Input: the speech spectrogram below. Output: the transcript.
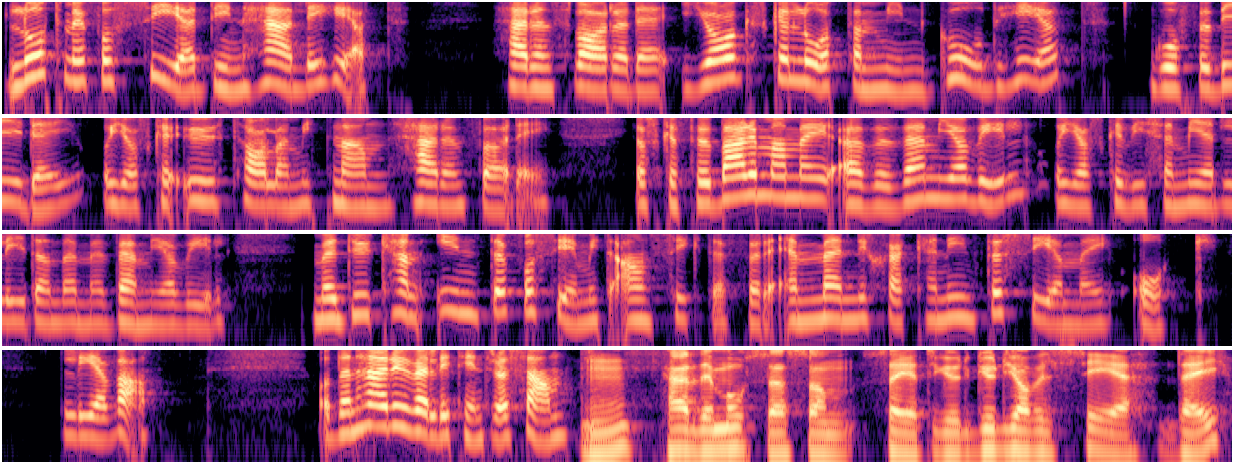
låt mig få se din härlighet. Herren svarade, jag ska låta min godhet gå förbi dig och jag ska uttala mitt namn Herren för dig. Jag ska förbarma mig över vem jag vill och jag ska visa medlidande med vem jag vill. Men du kan inte få se mitt ansikte för en människa kan inte se mig och leva. Och den här är väldigt intressant. Mm. Här är det Mose som säger till Gud, Gud jag vill se dig.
